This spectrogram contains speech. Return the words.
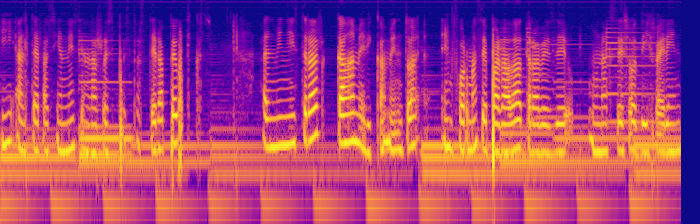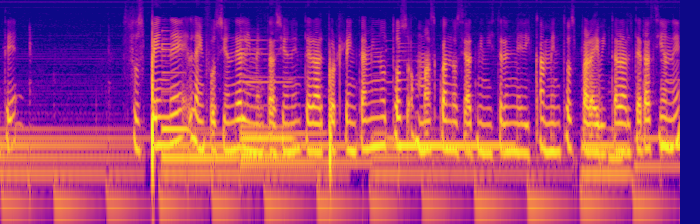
y alteraciones en las respuestas terapéuticas. Administrar cada medicamento en forma separada a través de un acceso diferente. Suspende la infusión de alimentación enteral por 30 minutos o más cuando se administren medicamentos para evitar alteraciones.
